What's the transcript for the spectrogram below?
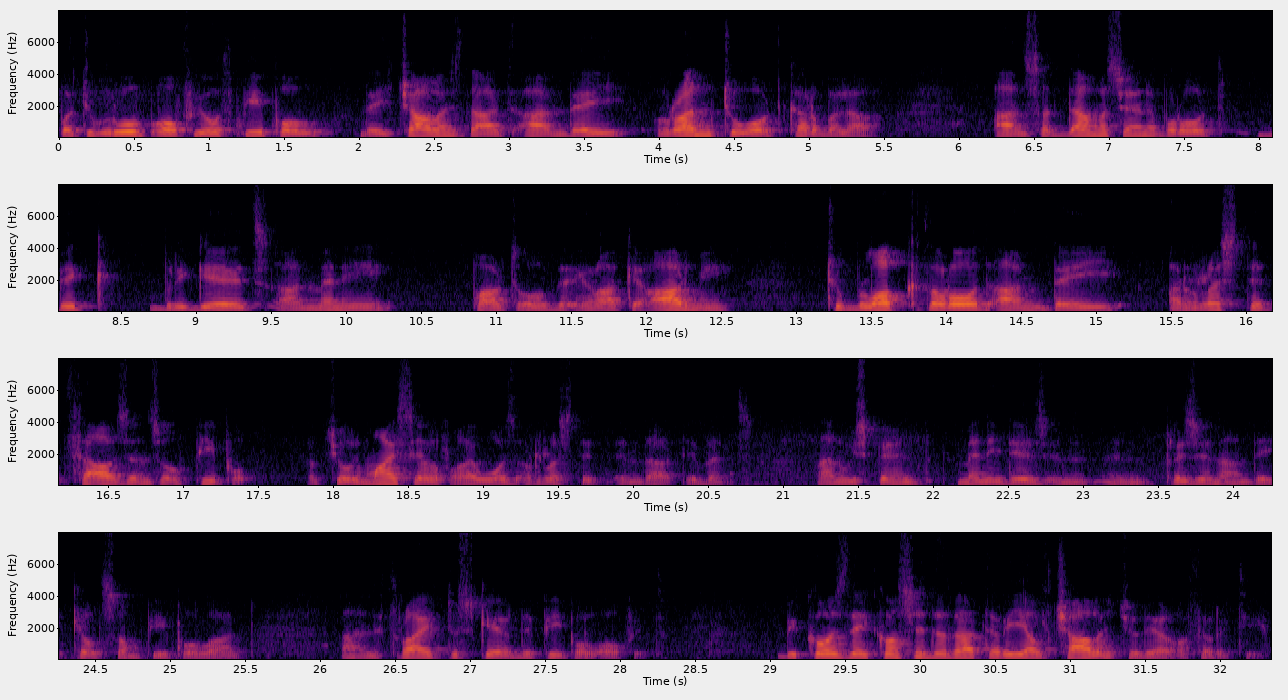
But a group of youth people, they challenged that and they ran toward Karbala. And Saddam Hussein brought big brigades and many parts of the Iraqi army to block the road and they arrested thousands of people. Actually, myself, I was arrested in that event and we spent many days in, in prison and they killed some people and, and tried to scare the people off it because they consider that a real challenge to their authority.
